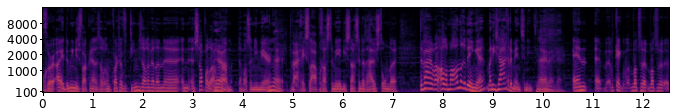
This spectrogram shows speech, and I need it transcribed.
vroeger... Oh ja, Domine is wakker. Nou, dan zal er om kwart over tien zal er wel een, eh, een, een sapalarm Ja. komen. Dat was er niet meer. Nee. Er waren geen slaapgasten meer die s'nachts in het huis stonden. Er waren wel allemaal andere dingen, maar die zagen de mensen niet. Nee, nee, nee. En eh, kijk, wat we, wat we,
